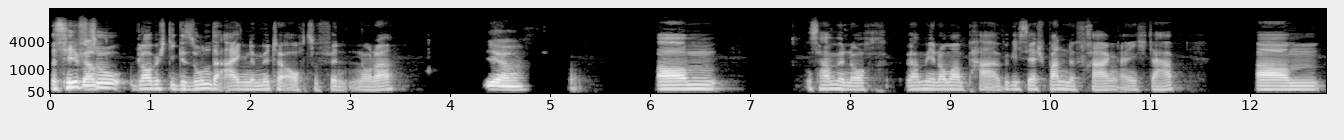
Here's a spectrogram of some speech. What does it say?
das hilft glaub, so, glaube ich, die gesunde eigene Mitte auch zu finden, oder? Ja. Ähm, was haben wir noch? Wir haben hier noch mal ein paar wirklich sehr spannende Fragen eigentlich gehabt. Ähm,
